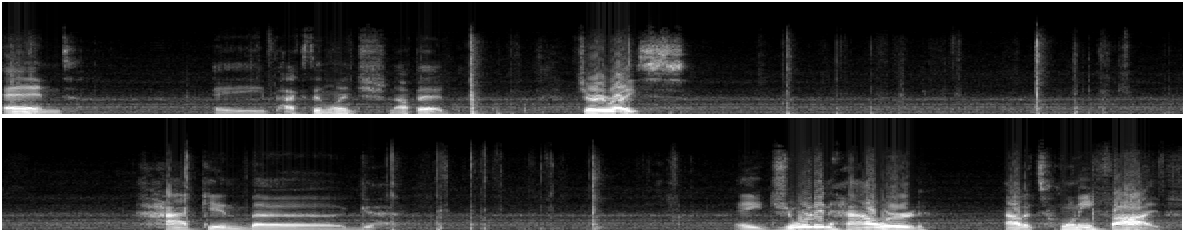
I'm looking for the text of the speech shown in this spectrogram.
and a Paxton Lynch. Not bad. Jerry Rice. Hackenberg. A Jordan Howard out of 25.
